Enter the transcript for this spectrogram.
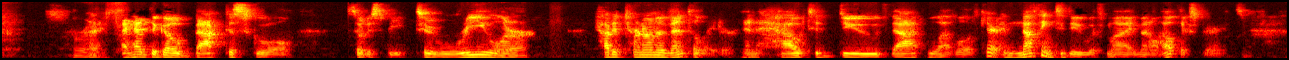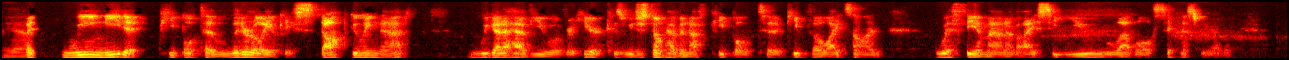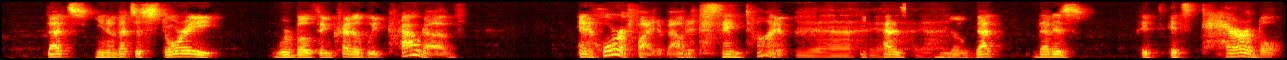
Right. I had to go back to school, so to speak, to relearn how to turn on a ventilator and how to do that level of care. It had nothing to do with my mental health experience. Yeah. But we needed people to literally, okay, stop doing that we got to have you over here because we just don't have enough people to keep the lights on with the amount of ICU level sickness we have. That's, you know, that's a story we're both incredibly proud of and horrified about at the same time. Yeah. Because, yeah, yeah. you know, that, that is, it, it's terrible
